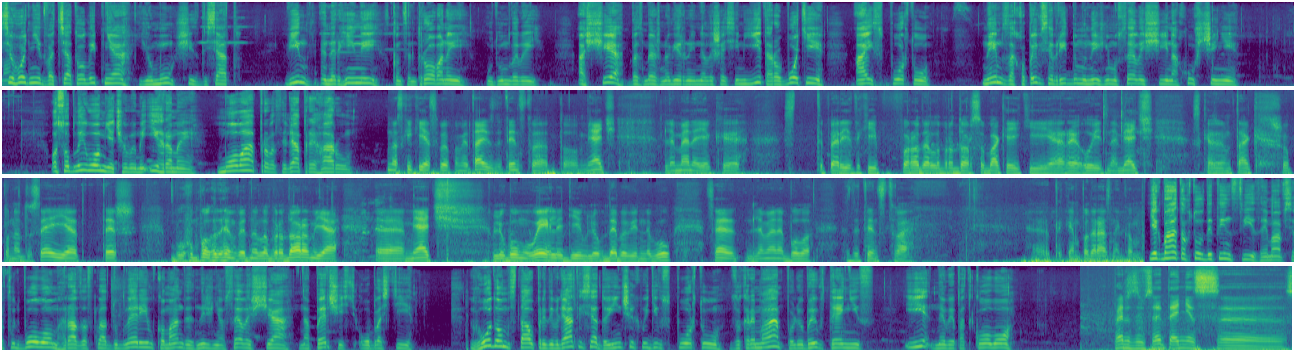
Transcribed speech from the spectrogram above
Сьогодні, 20 липня, йому 60. Він енергійний, сконцентрований, удумливий, а ще безмежно вірний не лише сім'ї та роботі, а й спорту. Ним захопився в рідному нижньому селищі на Хущині. Особливо м'ячовими іграми. Мова про Василя Пригару. Наскільки я себе пам'ятаю з дитинства, то м'яч для мене як е, тепер є такий порода лабрадор собаки, які реагують на м'яч, скажімо так, що понад усе. Я теж був молодим видно лабрадором. Я е, м'яч в будь-якому вигляді, де би він не був. Це для мене було з дитинства е, таким подразником. Як багато хто в дитинстві займався футболом, грав за склад дублерів команди з нижнього селища на першість області. Згодом став придивлятися до інших видів спорту. Зокрема, полюбив теніс. І не випадково. Перш за все, теніс е,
